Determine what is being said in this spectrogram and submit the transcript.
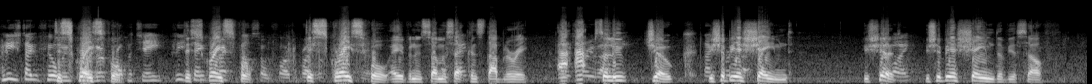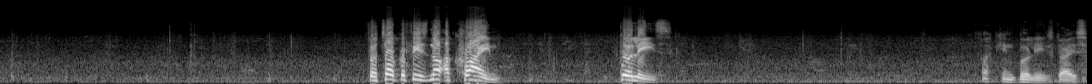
Please don't film Disgraceful. in property. Please Disgraceful. Don't Disgraceful, Avon and Somerset Okay. Constabulary. An absolute joke. you should be ashamed. You should. You should be ashamed of yourself. Photography is not a crime. Bullies. Fucking bullies, guys.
